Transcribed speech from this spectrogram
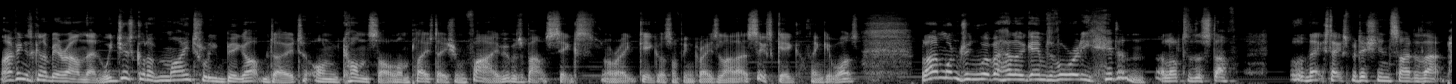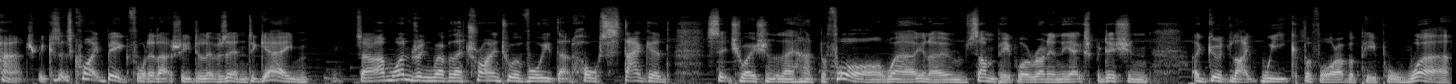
I think it's going to be around then. We just got a mightily big update on console on PlayStation 5. It was about 6 or 8 gig or something crazy like that. 6 gig, I think it was. But I'm wondering whether Hello Games have already hidden a lot of the stuff the next expedition inside of that patch because it's quite big for what it actually delivers into game. So I'm wondering whether they're trying to avoid that whole staggered situation that they had before, where you know some people were running the expedition a good like week before other people were.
